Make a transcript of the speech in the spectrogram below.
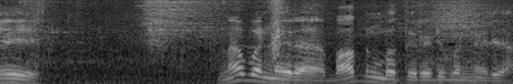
ஏய் என்ன பண்ணிற பாத்ரூம் பார்த்து ரெடி பண்ணுறியா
